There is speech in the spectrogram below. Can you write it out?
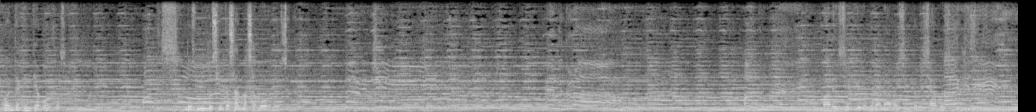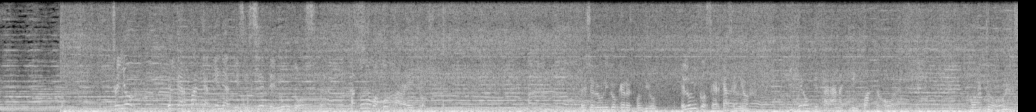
¿Cuánta gente a bordo, señor? 2.200 almas a bordo, señor. Parece que logrará los encabezados, señor. Señor, el Carpathia viene a 17 nudos. A todo vapor para ellos. ¿Es el único que respondió? El único cerca, señor. Dijeron que estarán aquí en cuatro horas. ¿Cuatro horas?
